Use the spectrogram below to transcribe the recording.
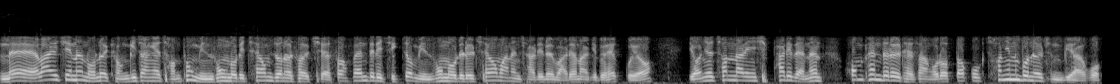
네, LIG는 오늘 경기장에 전통 민속놀이 체험존을 설치해서 팬들이 직접 민속놀이를 체험하는 자리를 마련하기도 했고요. 연휴 첫날인 18일에는 홈팬들을 대상으로 떡국 천인분을 준비하고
